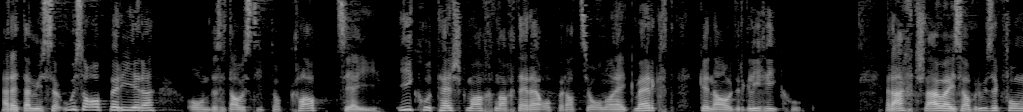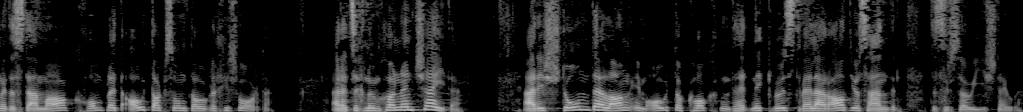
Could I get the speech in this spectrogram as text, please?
Er hat musste rausoperieren und es hat alles tiptop geklappt. Sie haben einen IQ-Test gemacht nach dieser Operation und haben gemerkt, genau der gleiche IQ. Recht schnell haben sie aber herausgefunden, dass dieser Mann komplett alltagsuntauglich ist worden. Er hat sich nicht mehr entscheiden Er ist stundenlang im Auto gehockt und hat nicht gewusst, welchen Radiosender das er einstellen soll.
